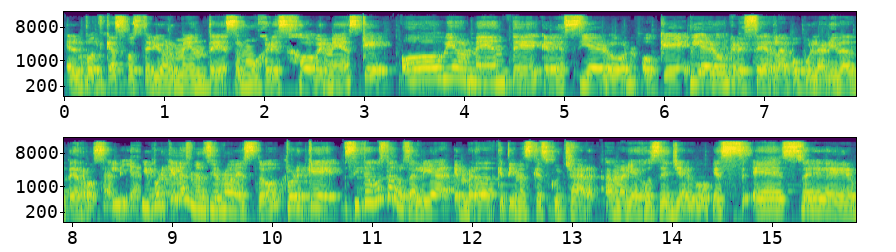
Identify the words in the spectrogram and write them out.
el podcast posteriormente son mujeres jóvenes que obviamente crecieron o que vieron crecer la popularidad de Rosalía. ¿Y por qué les menciono esto? Porque si te gusta Rosalía, en verdad que tienes que escuchar a María José Es, es eh,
